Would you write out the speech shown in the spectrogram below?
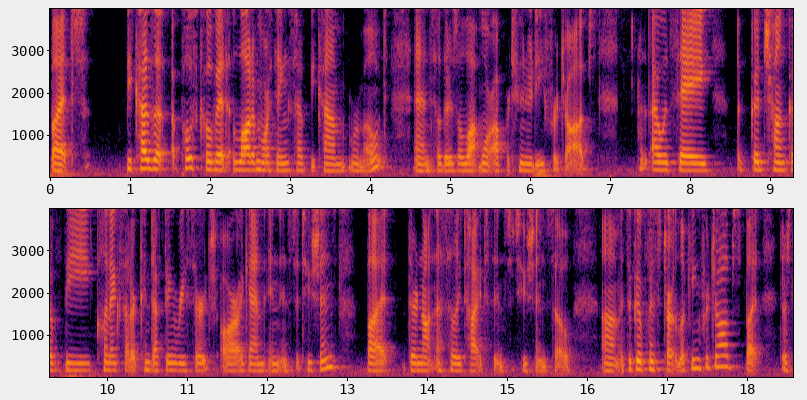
But because uh, post COVID, a lot of more things have become remote, and so there's a lot more opportunity for jobs. I would say a good chunk of the clinics that are conducting research are again in institutions, but they're not necessarily tied to the institution. So um, it's a good place to start looking for jobs. But there's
